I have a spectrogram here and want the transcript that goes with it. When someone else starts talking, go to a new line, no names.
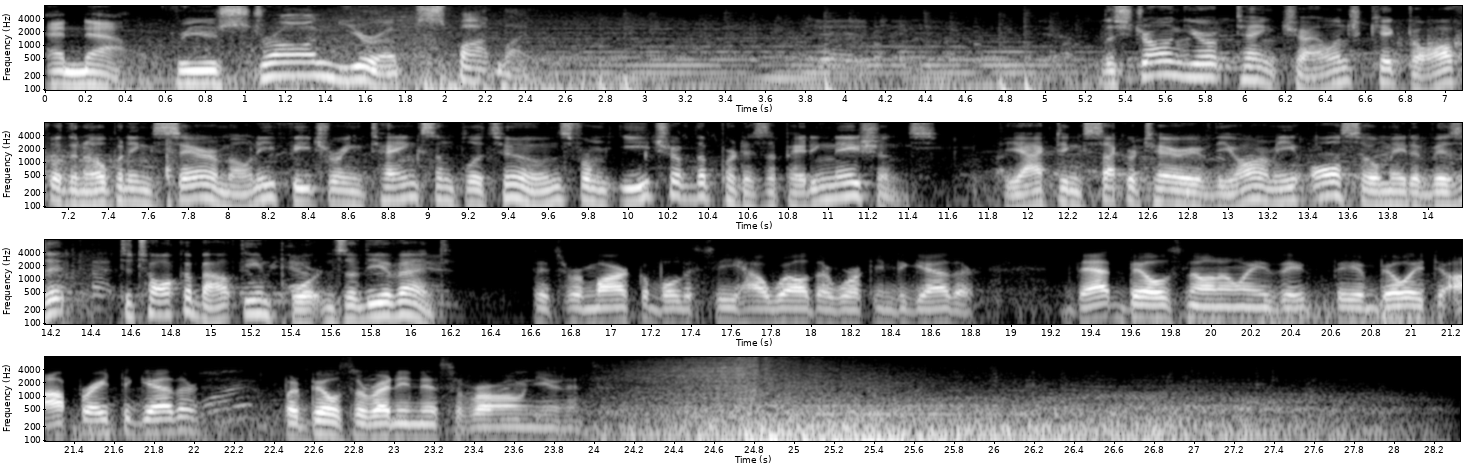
And now for your Strong Europe Spotlight.
The Strong Europe Tank Challenge kicked off with an opening ceremony featuring tanks and platoons from each of the participating nations. The acting Secretary of the Army also made a visit to talk about the importance of the event.
It's remarkable to see how well they're working together. That builds not only the, the ability to operate together, but builds the readiness of our own units.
